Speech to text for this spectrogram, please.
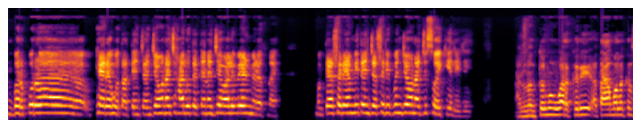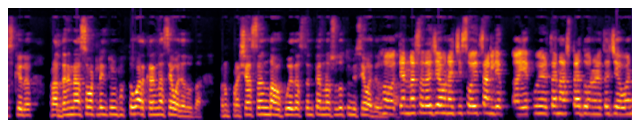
भरपूर फेऱ्या होतात त्यांच्या जेवणाचे हाल होतात त्यांना जेवायला वेळ मिळत नाही. मग त्यासाठी आम्ही त्यांच्यासाठी पण जेवणाची सोय केलेली. आणि नंतर मग वारकरी आता आम्हाला कसं केलं प्राधान्याने असं वाटलं की तुम्ही फक्त वारकऱ्यांना सेवा देत होता पण प्रशासन धावपळीत असताना त्यांना सुद्धा तुम्ही सेवा देत हो त्यांना सुद्धा जेवणाची सोय चांगली एक वेळचा नाश्ता दोन वेळचं जेवण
